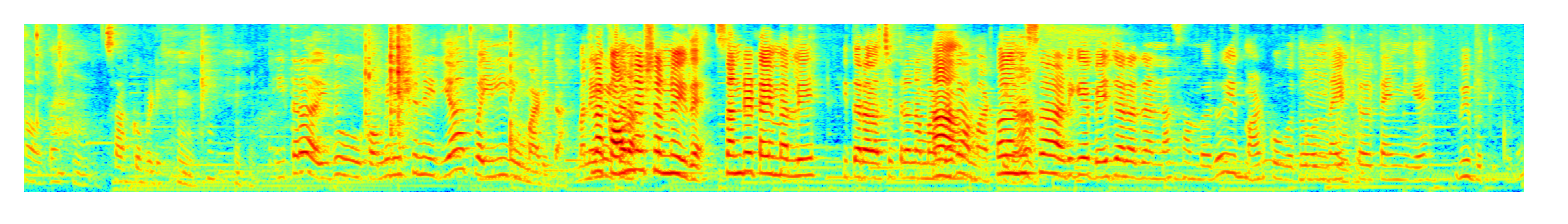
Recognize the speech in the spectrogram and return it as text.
ಹೌದಾ? ಹ್ಞೂ ಸಾಕು ಬಿಡಿ. ಈ ಥರ ಇದು ಕಾಂಬಿನೇಷನ್ ಇದೆಯಾ ಅಥವಾ ಇಲ್ಲಿ ನೀವು ಮಾಡಿದ ಮನೆ ಕಾಂಬಿನೇಷನ್ ಕಾಂಬಿನೇಷನ್ನು ಇದೆ. ಸಂಡೇ ಟೈಮಲ್ಲಿ ಈ ಥರ ಚಿತ್ರಾನ್ನ ಮಾಡಿದಾಗ ಒಂದೊಂದು ದಿವಸ ಅಡುಗೆ ಬೇಜಾರಾದ ಅನ್ನ ಸಾಂಬಾರು ಇದು ಮಾಡ್ಕೋಬೋದು. ಒಂದು ನೈಟ್ ಟೈಮ್ಗೆ ವಿಭೂತಿ ಕೊಡಿ.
